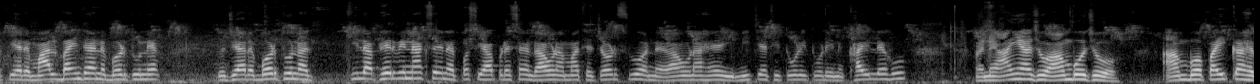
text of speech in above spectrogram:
અત્યારે માલ બાંધ્યા ને બળધુંને, તો જ્યારે બળધુંના કિલ્લા ફેરવી નાખશે ને, પછી આપણે છે ને રાવણા માથે ચડશું અને રાવણા હે એ નીચેથી તોડી તોડીને ખાઈ લેવું અને અહીંયા જો આંબો જો, આંબો પાયકા હે,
